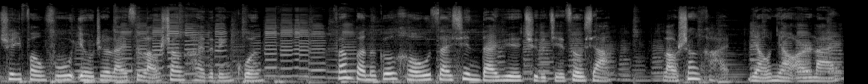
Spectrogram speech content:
却仿佛有着来自老上海的灵魂。翻版的歌喉在现代乐曲的节奏下，老上海袅袅而来。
